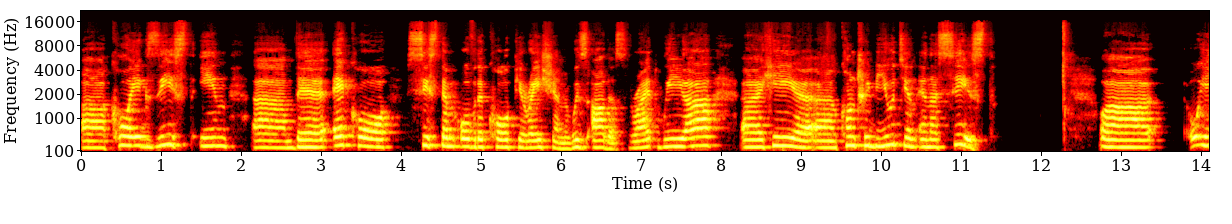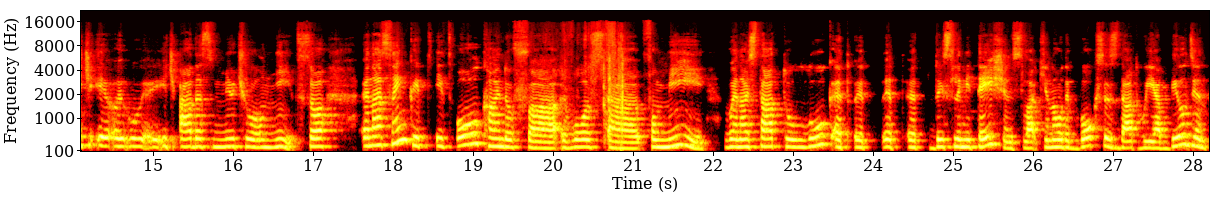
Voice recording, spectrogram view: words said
uh, coexist in um, the ecosystem of the cooperation with others, right? We are uh, here uh, contributing and assist uh, each each other's mutual needs. So and I think it it all kind of uh, was uh, for me when I start to look at, at, at, at, these limitations, like you know the boxes that we are building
